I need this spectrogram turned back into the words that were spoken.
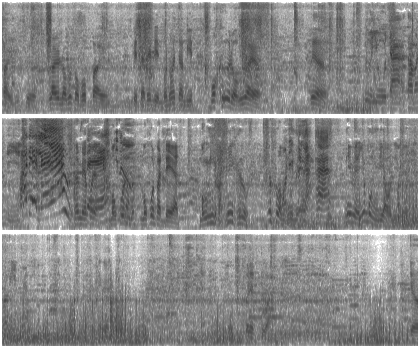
ไปที่เจอไล่เรามันก็บ่ไป เป็นแต่ได้เล่นบ่น้อยจะมิดบ่คือดอกเอื้อยอะ เนี่ยคืออยู่จ้าถ้ามันหนีอะเด็ดแล้วท่านแม่พูดแสงมองคุณที่หนึ่งมองคุณผัดแดดมองนี่บัดนี้คืออยู่หม่องวันนี้นี่คือแม่อย่างค่ะนี่แม่อยู่หม่องเดียวนี่มันแม่คืออย่างบะหมี่จ้ะนี่แม่บ่ได้ตัว เดี๋ยว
